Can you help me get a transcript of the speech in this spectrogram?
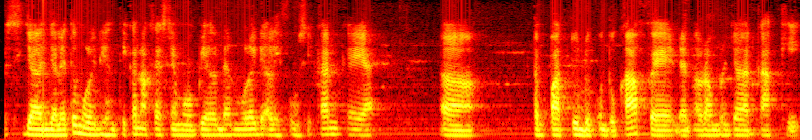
si jalan-jalan itu mulai dihentikan aksesnya mobil dan mulai dialihfungsikan kayak uh, tempat duduk untuk kafe dan orang berjalan kaki.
